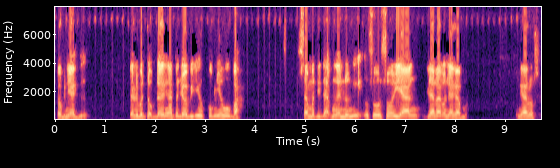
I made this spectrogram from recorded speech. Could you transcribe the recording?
atau berniaga. Kalau bentuk perdagangan atau jual beli, hukumnya ubah sama tidak mengandungi usul-usul yang dilarang oleh agama. Ini harus.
